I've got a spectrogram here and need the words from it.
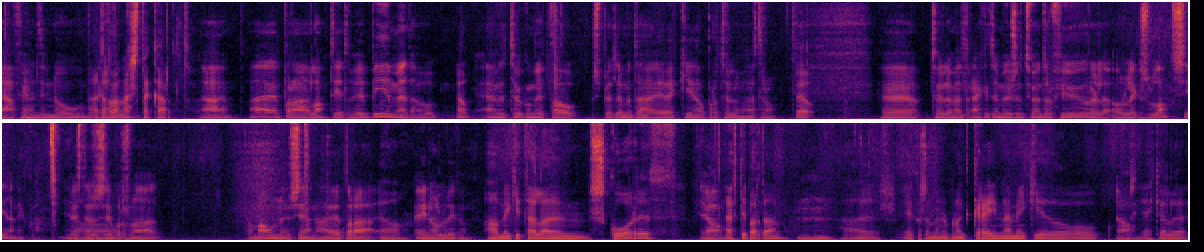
Já, 50 nóg Þetta er það næsta kart. Já, það er bara langt í þetta. Við býðum með þetta og Já. ef við tökum upp þá spilum við þetta, ef ekki þá bara tölum við eftir á. Já. Uh, tölum heldur ekkert um þessu 204 og leika svo langt síðan eitthvað. Ég veist þess að það sé bara svona mánuður síðan, það er bara einu hálf vika er mikið talað um skorið Já. eftir barndagan mm -hmm. það er eitthvað sem er búin að greina mikið og ekki alveg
